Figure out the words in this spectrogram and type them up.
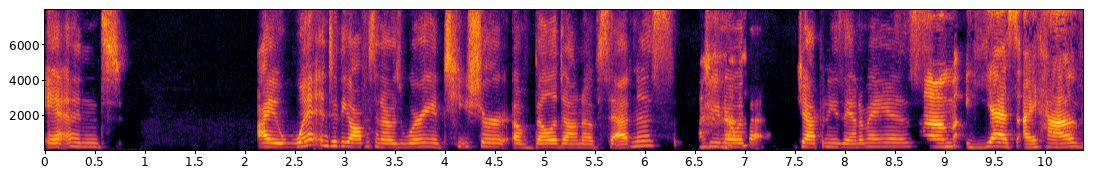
And I went into the office and I was wearing a t-shirt of Belladonna of Sadness. Do you know what that Japanese anime is? Um, yes, I have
